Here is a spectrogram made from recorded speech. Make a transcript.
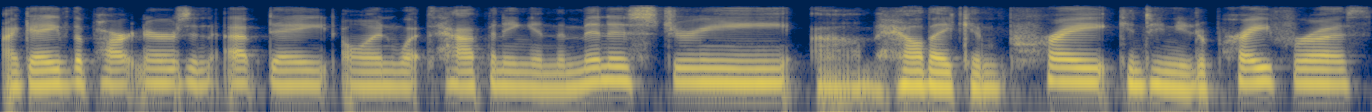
I gave the partners an update on what's happening in the ministry, um, how they can pray, continue to pray for us,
